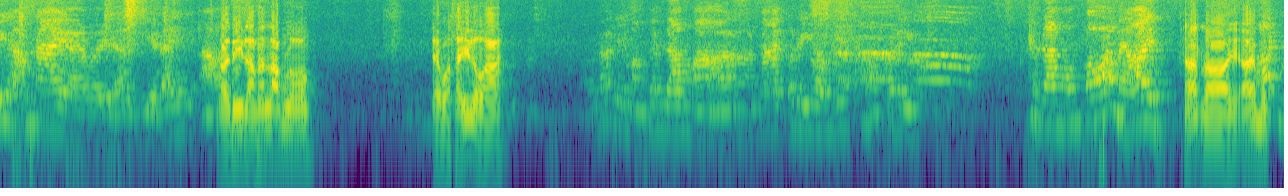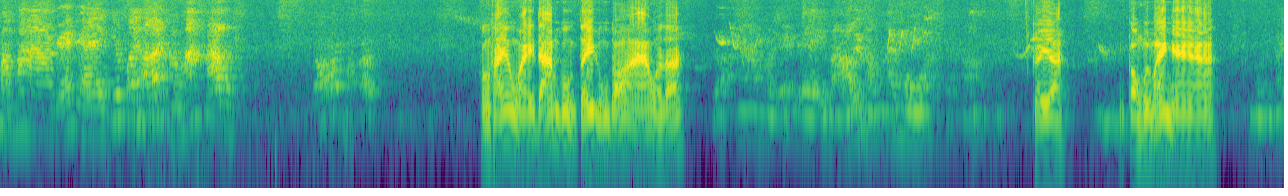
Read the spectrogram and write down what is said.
nghỉ hôm nay à, rồi, à, về đây ở rồi đi làm thanh long luôn. Theo bà thấy luôn hả? Nó đi bằng kinh đông mà à, nay có đi không biết không có đi. Kinh đông không có mẹ ơi. Hết rồi. Ơi mà hết mà mà rẻ rề chứ phải hết mà mắc đâu. Có mà. Ít con thấy ở ngoài đám của một tí cũng đỏ ao rồi đó. Đó ai mà rẻ rề mà ơi không ai mua. Đó, kỳ à còn mười mấy ngàn hả? Mười mấy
